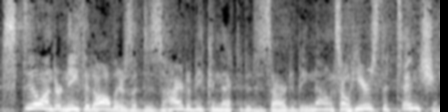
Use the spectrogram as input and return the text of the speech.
still underneath it all, there's a desire to be connected, a desire to be known. So here's the tension.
